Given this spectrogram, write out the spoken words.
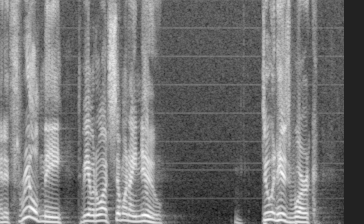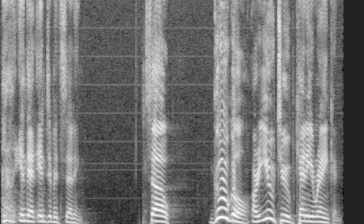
and it thrilled me to be able to watch someone I knew doing his work in that intimate setting. So, Google or YouTube Kenny Rankin.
